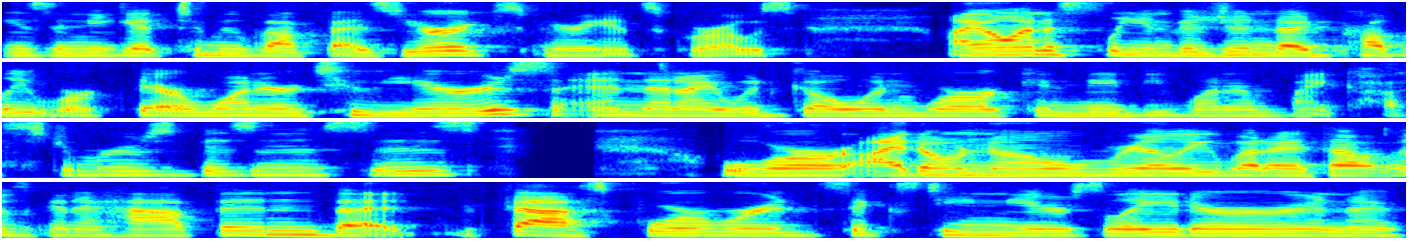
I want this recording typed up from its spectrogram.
and you get to move up as your experience grows. I honestly envisioned I'd probably work there one or two years and then I would go and work in maybe one of my customers' businesses. Or I don't know really what I thought was going to happen. But fast forward 16 years later, and I,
